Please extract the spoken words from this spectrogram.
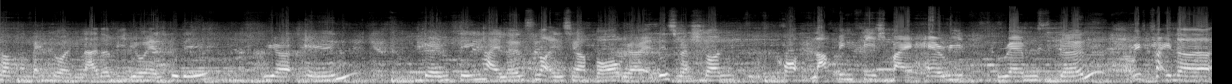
welcome back to another video and today we are in Genting Highlands, not in Singapore. We are at this restaurant called Laughing Fish by Harry Ramsden. We've tried the,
